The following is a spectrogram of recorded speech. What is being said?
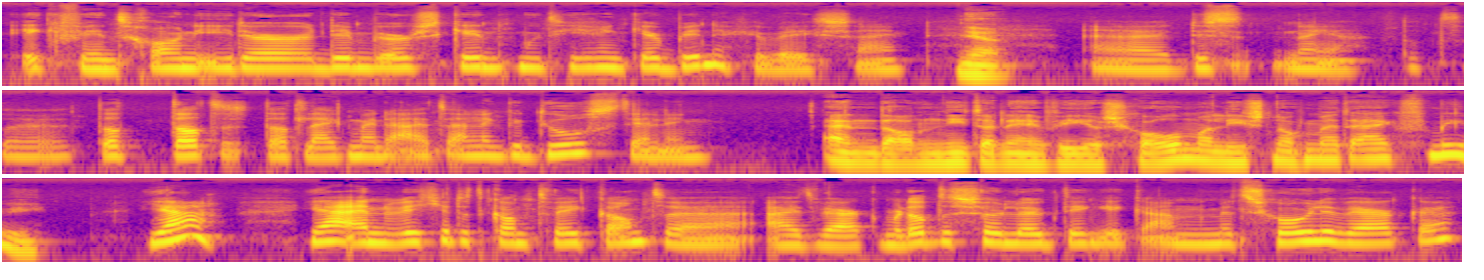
ik vind gewoon ieder Limburgs kind moet hier een keer binnen geweest zijn. Ja. dus nou ja, dat, dat, dat, is, dat lijkt mij de uiteindelijke doelstelling. En dan niet alleen via school, maar liefst nog met eigen familie. Ja, ja, en weet je, dat kan twee kanten uitwerken. Maar dat is zo leuk, denk ik, aan met scholen werken.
